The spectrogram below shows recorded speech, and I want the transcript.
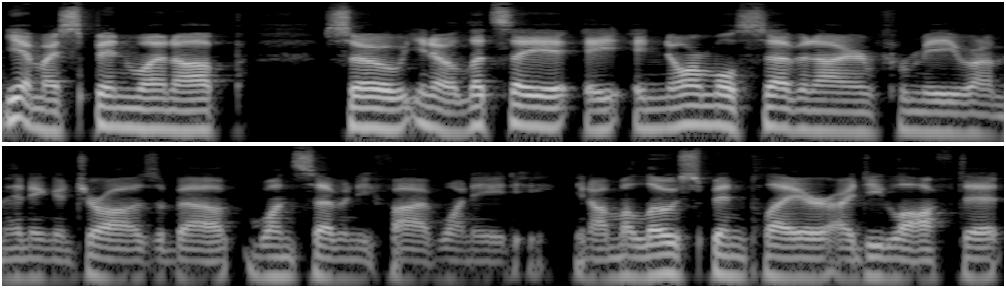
Yeah, my spin went up. So you know, let's say a, a normal seven iron for me when I'm hitting a draw is about 175, 180. You know, I'm a low spin player. I de-loft it,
